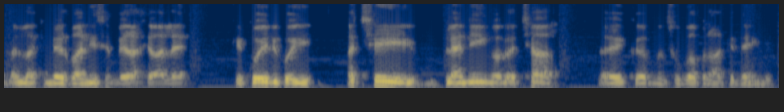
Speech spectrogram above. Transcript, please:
अल्लाह की मेहरबानी से मेरा ख्याल है कि कोई ना कोई अच्छी प्लानिंग और अच्छा एक मंसूबा बना के देंगे।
